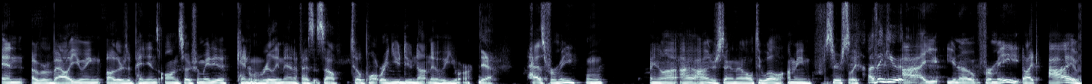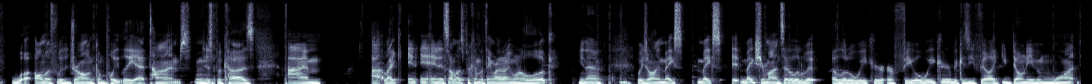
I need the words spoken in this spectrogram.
and overvaluing others' opinions on social media can Mhm. really manifest itself to a point where you do not know who you are. Yeah. Has for me. Mhm. You know, I, I understand that all too well. I mean, seriously, I think you. I you, you know, for me, like I've w- almost withdrawn completely at times Mhm. just because I'm, I, like, and, and it's almost become a thing where I don't even want to look. You know, which only makes makes it makes your mindset a little bit a little weaker or feel weaker because you feel like you don't even want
